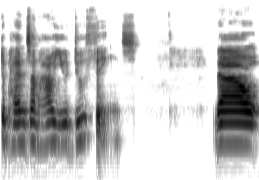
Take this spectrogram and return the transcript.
depends on how you do things. Now,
